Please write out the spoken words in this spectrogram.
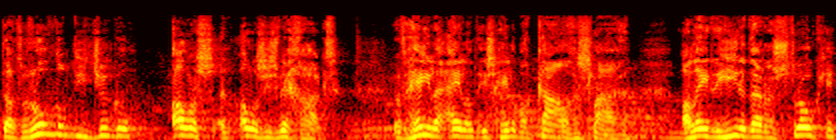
dat rondom die jungle alles en alles is weggehakt. Dat hele eiland is helemaal kaal geslagen. Alleen hier en daar een strookje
